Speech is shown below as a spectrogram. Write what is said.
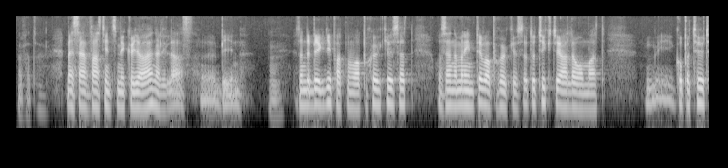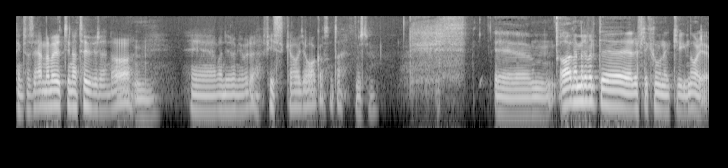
Jag fattar. Men sen fanns det inte så mycket att göra i den här lilla eh, byn. Utan det byggde ju på att man var på sjukhuset. Och sen när man inte var på sjukhuset då tyckte ju alla om att mm, gå på tur tänkte jag säga. Men vara ute i naturen och Mm. eh, vad nu de gjorde. Fiska och jaga och sånt där. Just det. Ehm, ja, nej, men det var lite reflektioner kring Norge.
